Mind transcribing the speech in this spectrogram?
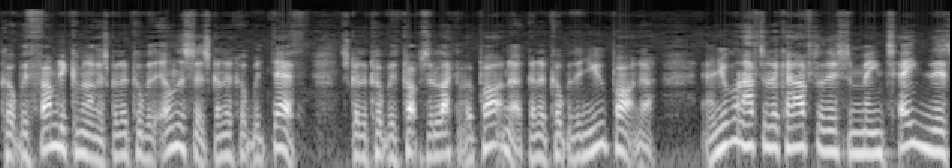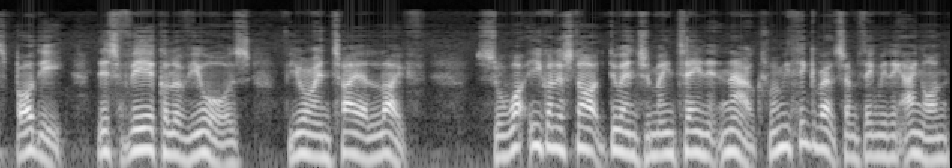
cope with family coming along. It's going to cope with illnesses. It's going to cope with death. It's going to cope with perhaps a lack of a partner. It's going to cope with a new partner. And you're going to have to look after this and maintain this body, this vehicle of yours, for your entire life. So what are you going to start doing to maintain it now? Because when we think about something, we think, hang on,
